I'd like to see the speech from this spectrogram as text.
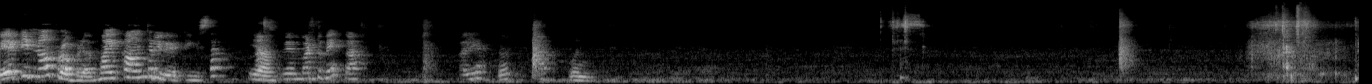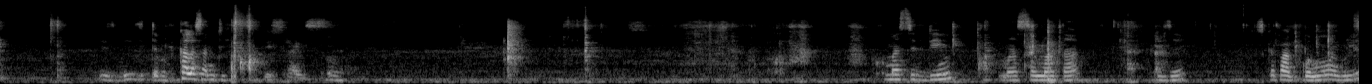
Waiting, no problem. My country waiting, sir. Yeah. We want to make? Uh, oh, yeah. Huh? One. Is vegetable. Kalas auntie. This rice. Mm. মাছের ডিম মাছের মাথা এই যে আজকে পাক করবো এগুলি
